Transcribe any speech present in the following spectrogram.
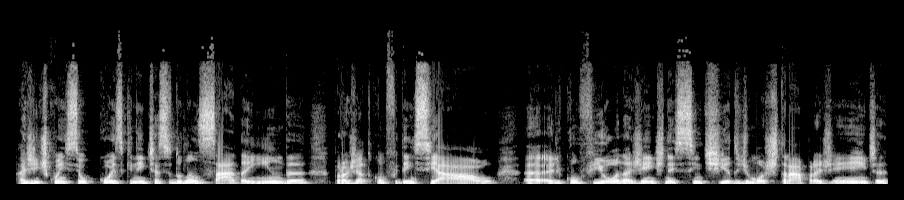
A gente conheceu coisa que nem tinha sido lançada ainda, projeto confidencial. É, ele confiou na gente nesse sentido de mostrar pra gente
